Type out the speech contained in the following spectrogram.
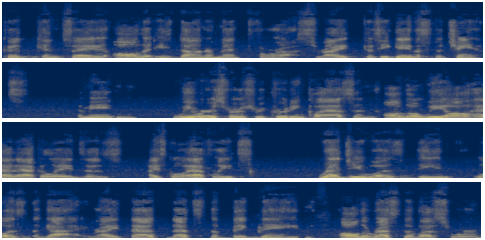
could can say all that he's done or meant for us right? Because he gave us the chance. I mean we were his first recruiting class and although we all had accolades as high school athletes reggie was the was the guy right? That that's the big name all the rest of us were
